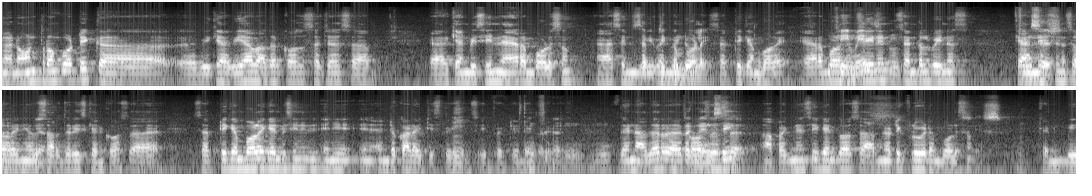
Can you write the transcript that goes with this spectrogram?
Uh, non-thrombotic, uh, uh, we can we have other causes such as uh, uh, can be seen in air embolism, as in Septic emboli. septic emboli. Air embolism Females, seen in mm. central venous cannulations or any other yeah. surgeries can cause. Uh, septic emboli can be seen in any in endocarditis patients, infected endocarditis. Mm. Then other uh, Pregnancy. causes, uh, pregnancy can cause amniotic fluid embolism. Yes. Can be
